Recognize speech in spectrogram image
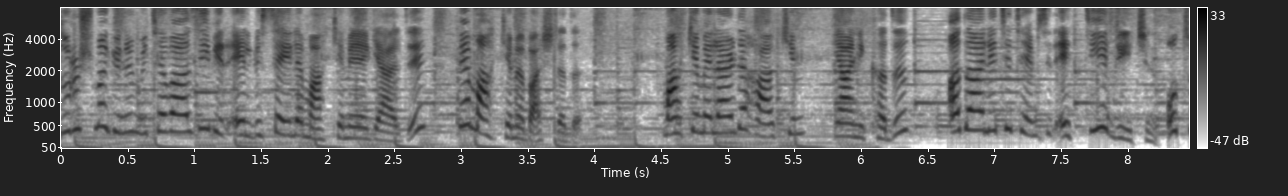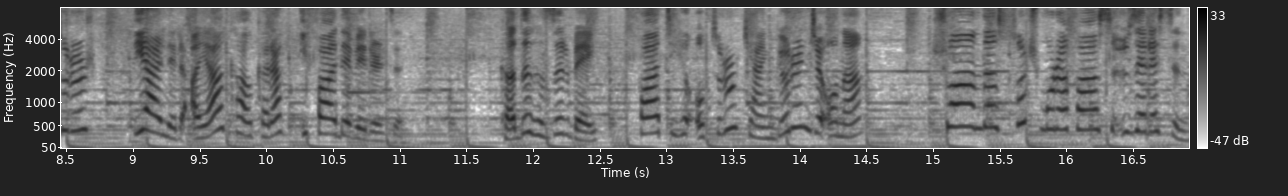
duruşma günü mütevazi bir elbiseyle mahkemeye geldi ve mahkeme başladı. Mahkemelerde hakim yani kadı adaleti temsil ettiği için oturur, diğerleri ayağa kalkarak ifade verirdi. Kadı Hızır Bey Fatih'i otururken görünce ona "Şu anda suç murafası üzeresin.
